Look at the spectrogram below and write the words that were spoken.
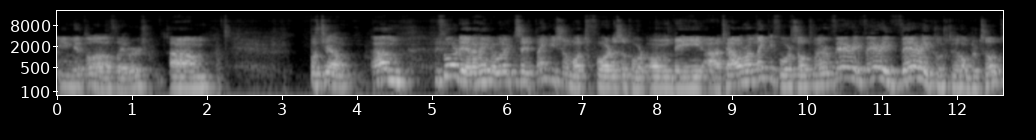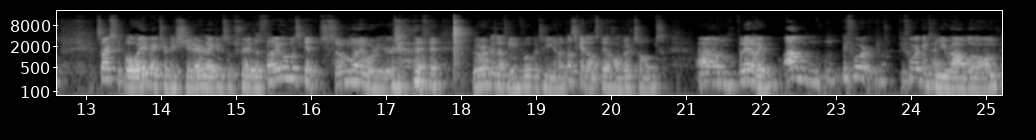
you mute a lot of flavours. Um, but yeah, um, before doing anything, I would like to say thank you so much for the support on the uh, channel. We're at 94 subs now. We're very, very, very close to the 100 subs. Six people away. Make sure to share, like, and subscribe this video. Let's get so many more viewers. we work as a team, focus here. Let's get us to 100 subs. Um, but anyway, um, before before I continue rambling on,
